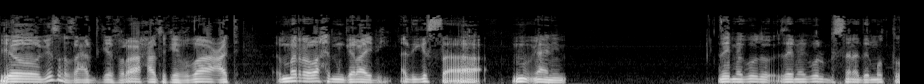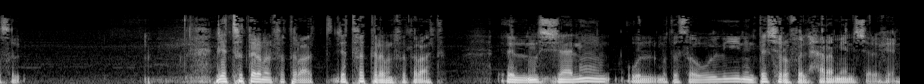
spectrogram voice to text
يو قصص عاد كيف راحت وكيف ضاعت. مرة واحد من قرايبي هذه قصة يعني زي ما يقولوا زي ما يقول بالسند المتصل. جت فترة من الفترات جت فترة من الفترات النشالين والمتسولين انتشروا في الحرمين الشريفين.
